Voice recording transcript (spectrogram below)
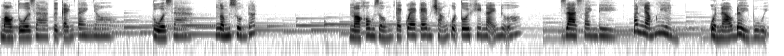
Máu túa ra từ cánh tay Nho Túa ra, ngấm xuống đất Nó không giống cái que kem trắng của tôi khi nãy nữa Da xanh đi mắt nhắm nghiền, quần áo đầy bụi.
